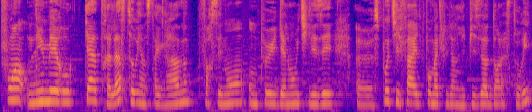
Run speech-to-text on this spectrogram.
Point numéro 4, la story Instagram. Forcément, on peut également utiliser euh, Spotify pour mettre le lien de l'épisode dans la story.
